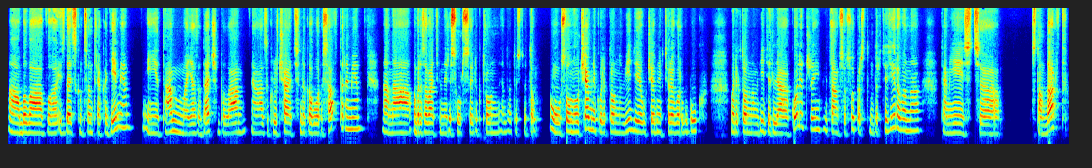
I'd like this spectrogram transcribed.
была в издательском центре Академия, и там моя задача была а, заключать договоры с авторами а, на образовательные ресурсы электронные. Да, то есть это ну, условно учебник в электронном виде, учебник-воркбук в электронном виде для колледжей. И там все супер стандартизировано. Там есть стандарт,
